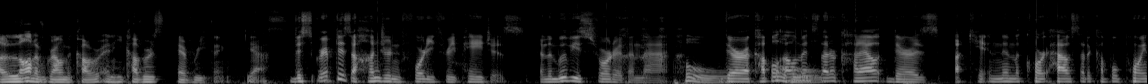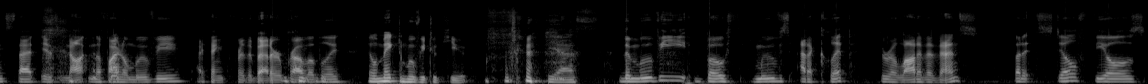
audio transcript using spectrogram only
a lot of ground to cover and he covers everything. Yes. The script is 143 pages, and the movie's shorter than that. Oh. There are a couple oh. elements Oh. that are cut out. There's a kitten in the courthouse at a couple points that is not in the final movie. I think for the better, probably. It'll make the movie too cute. Yes. the movie both moves at a clip through a lot of events, but it still feels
